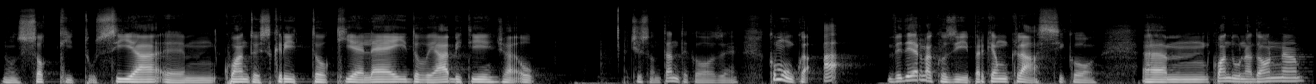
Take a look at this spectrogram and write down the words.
non so chi tu sia, ehm, quanto è scritto, chi è lei, dove abiti, cioè, oh, ci sono tante cose. Comunque, a vederla così, perché è un classico, um, quando una donna,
